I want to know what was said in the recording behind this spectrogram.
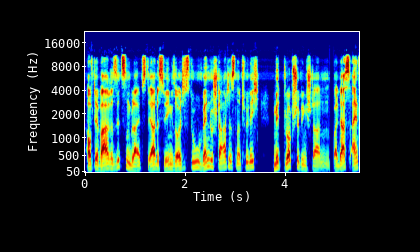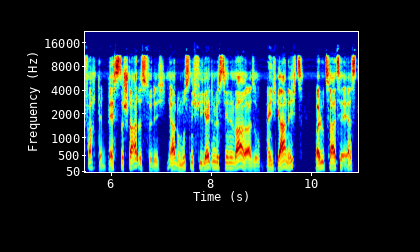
auf der Ware sitzen bleibst. Ja, deswegen solltest du, wenn du startest, natürlich mit Dropshipping starten, weil das einfach der beste Start ist für dich. Ja, du musst nicht viel Geld investieren in Ware, also eigentlich gar nichts, weil du zahlst ja erst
